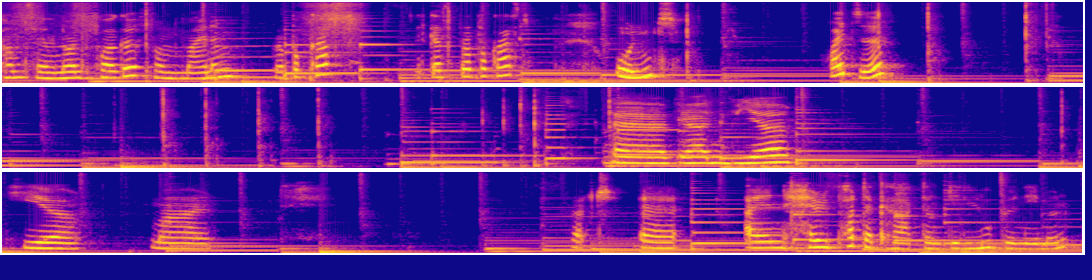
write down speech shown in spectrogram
willkommen zu einer neuen Folge von meinem Podcast, Edgar's Podcast. Und heute äh, werden wir hier mal äh, einen Harry Potter Charakter und die Lupe nehmen.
